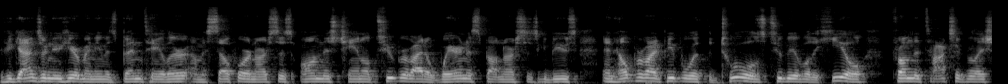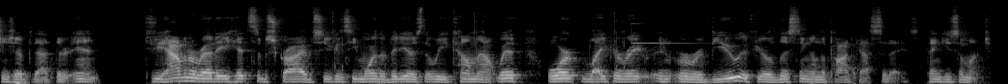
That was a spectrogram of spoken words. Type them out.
If you guys are new here, my name is Ben Taylor. I'm a self aware narcissist on this channel to provide awareness about narcissistic abuse and help provide people with the tools to be able to heal from the toxic relationship that they're in. If you haven't already, hit subscribe so you can see more of the videos that we come out with, or like or rate or review if you're listening on the podcast today. Thank you so much.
